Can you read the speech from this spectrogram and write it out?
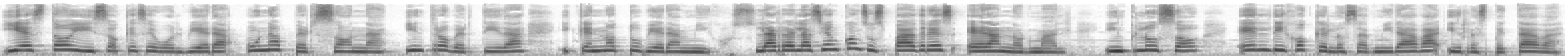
y esto hizo que se volviera una persona introvertida y que no tuviera amigos. La relación con sus padres era normal, incluso él dijo que los admiraba y respetaba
